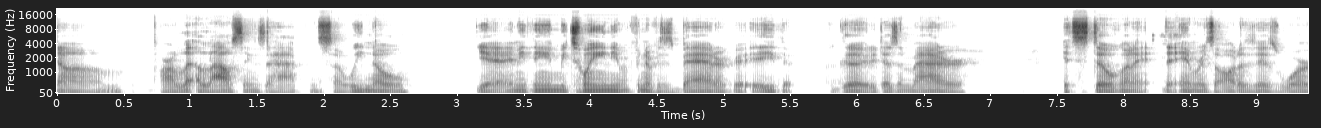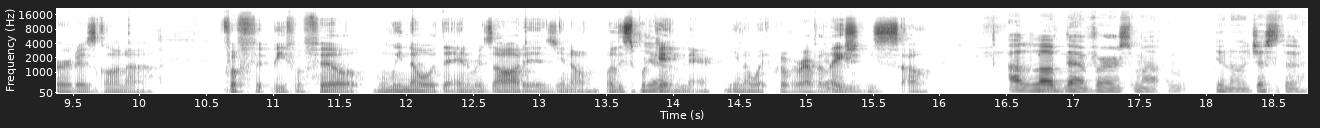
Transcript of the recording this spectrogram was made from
um, or allows things to happen. So we know, yeah, anything in between, even if it's bad or good, either good, it doesn't matter. It's still gonna the end result is His word is gonna fulf- be fulfilled, and we know what the end result is. You know, at least we're Yeah. getting there. You know, with, with Revelations. So I love that verse. My, you know, just the,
